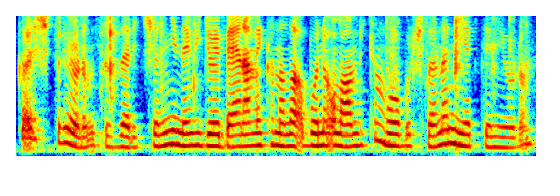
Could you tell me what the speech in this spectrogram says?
Karıştırıyorum sizler için. Yine videoyu beğenen ve kanala abone olan bütün boğa burçlarına niyetleniyorum.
